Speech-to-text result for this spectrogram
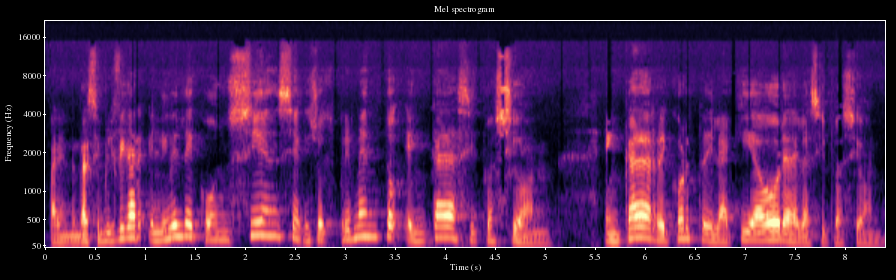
para intentar simplificar, el nivel de conciencia que yo experimento en cada situación en cada recorte del aquí y ahora de la situación.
